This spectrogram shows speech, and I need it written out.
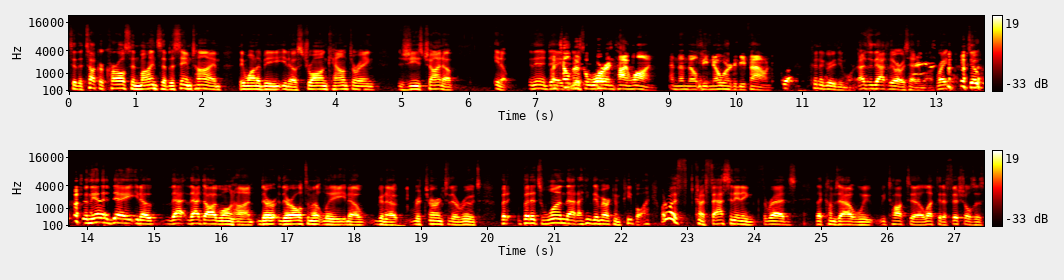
to the Tucker Carlson mindset. At the same time, they want to be you know strong countering Xi's China. You know, the the day, until there's a war in Taiwan, and then they'll be nowhere to be found. Couldn't agree with you more. That's exactly where I was headed, Marc. Right. so, so, in the end of the day, you know that that dog won't hunt. They're they're ultimately you know going to return to their roots. But but it's one that I think the American people. One of my kind of fascinating threads that comes out when we we talk to elected officials is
